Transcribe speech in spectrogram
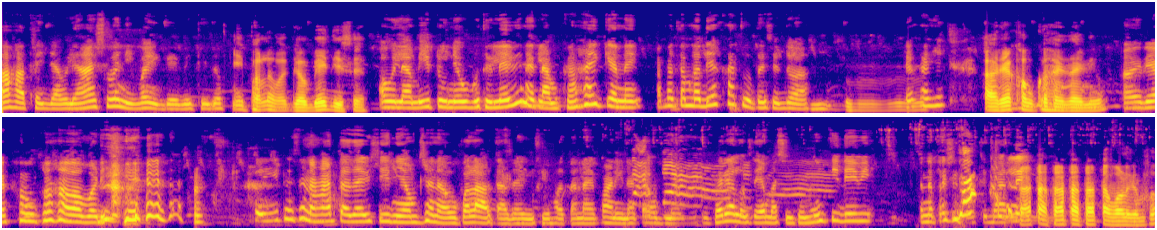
લાહા થઈ જાય ઓલી હાંસ હોય ને વહી ગઈ બીજી જો. એ ભલે વાગ્યો બે દિવસે. છે ઓલી આમ ઈટું ને એવું બધું લેવી ને એટલે આમ કહાય કે નહીં. આપણે તમને દેખાતું તો છે જો આ. રેખાઓ કહાય જાય નહીં. આ રેખાઓ કહાવા મળી. તો ઈટું છે ને હારતા જાય છે ને આમ છે ને આવું પલાવતા જાય છે. હોતા ના ટબ ને બધું ભરેલું છે એમાં સીધું મૂકી દેવી. અને પછી પછી ટાટા ટાટા ટાટા વાળું એમ તો.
